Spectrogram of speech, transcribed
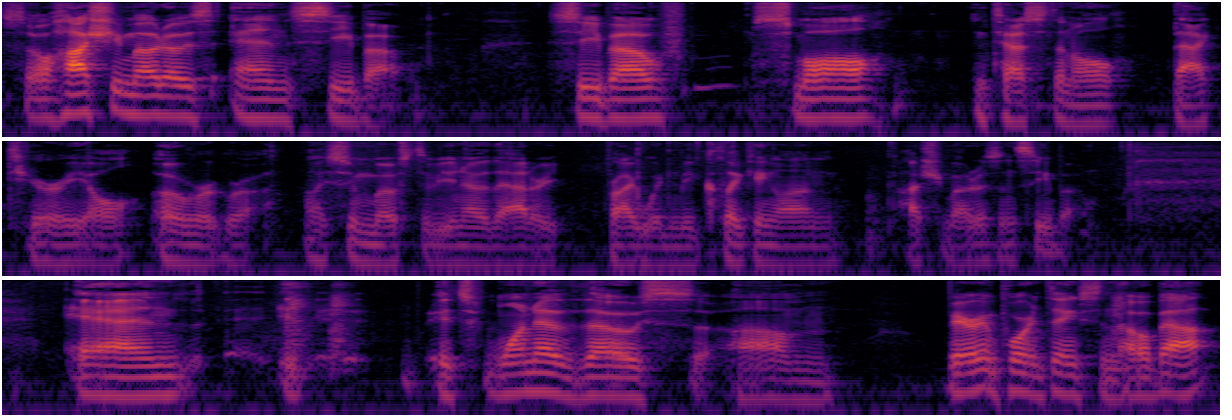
So, Hashimoto's and SIBO. SIBO, small intestinal bacterial overgrowth. I assume most of you know that, or you probably wouldn't be clicking on Hashimoto's and SIBO. And it, it's one of those um, very important things to know about.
